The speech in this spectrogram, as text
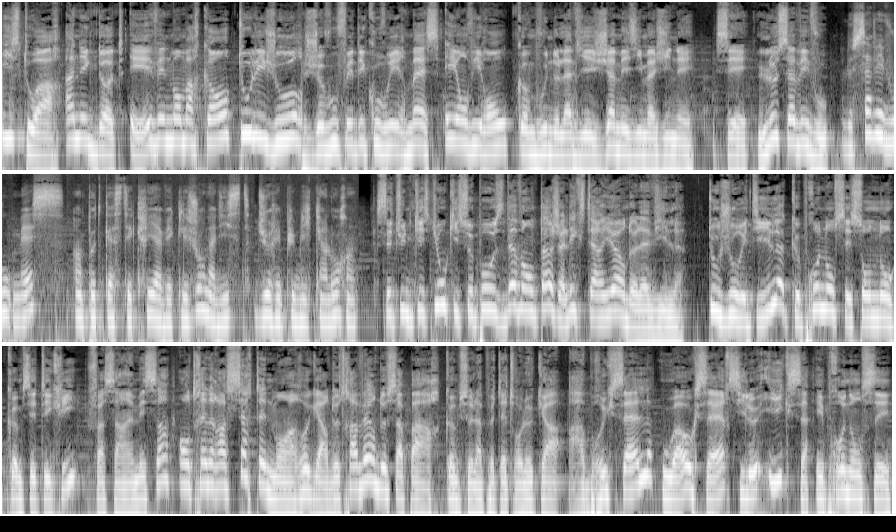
Histoire, anecdotes et événements marquants, tous les jours, je vous fais découvrir Metz et environ comme vous ne l'aviez jamais imaginé. C'est Le Savez-vous Le savez-vous, Metz, un podcast écrit avec les journalistes du Républicain Lorrain. C'est une question qui se pose davantage à l'extérieur de la ville. Toujours est-il que prononcer son nom comme c'est écrit, face à un messin, entraînera certainement un regard de travers de sa part, comme cela peut être le cas à Bruxelles ou à Auxerre si le X est prononcé.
